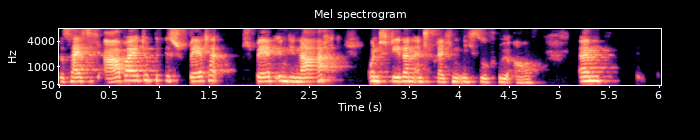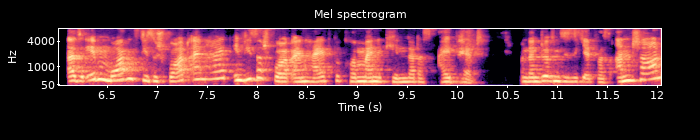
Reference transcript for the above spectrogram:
Das heißt, ich arbeite bis später, spät in die Nacht und stehe dann entsprechend nicht so früh auf. Ähm, also eben morgens diese Sporteinheit. In dieser Sporteinheit bekommen meine Kinder das iPad. Und dann dürfen sie sich etwas anschauen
